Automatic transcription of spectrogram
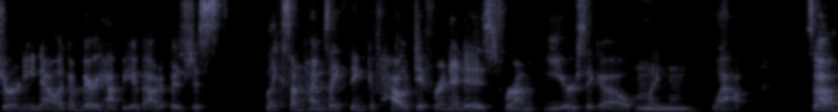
journey now. Like I'm very happy about it. But it's just like sometimes I think of how different it is from years ago. I'm Like, wow. So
